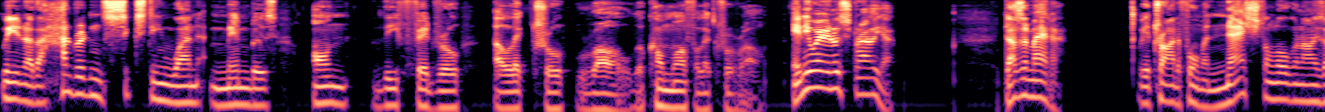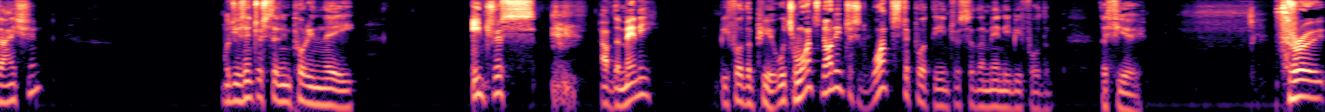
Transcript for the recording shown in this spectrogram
We need another 161 members on the federal electoral roll, the Commonwealth electoral roll. Anywhere in Australia. Doesn't matter. We're trying to form a national organisation which is interested in putting the interests of the many before the few, which wants not interested, wants to put the interests of the many before the, the few. Through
